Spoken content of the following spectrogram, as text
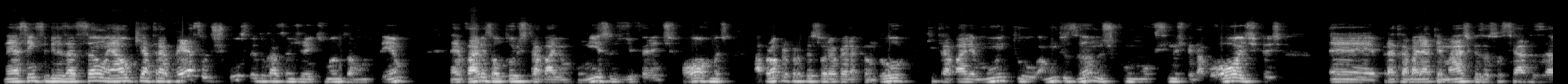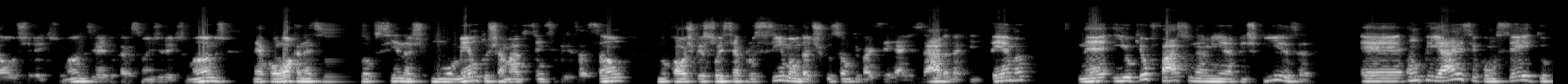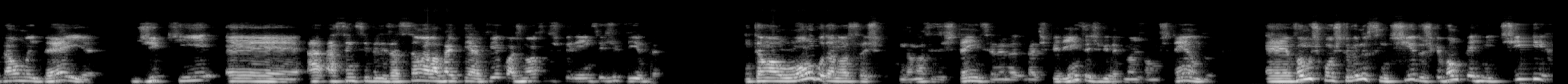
Né? A sensibilização é algo que atravessa o discurso da educação e direitos humanos há muito tempo. Né? Vários autores trabalham com isso de diferentes formas. A própria professora Vera Candor, que trabalha muito há muitos anos com oficinas pedagógicas é, para trabalhar temáticas associadas aos direitos humanos e à educação e direitos humanos, né? coloca nessas oficinas um momento chamado de sensibilização, no qual as pessoas se aproximam da discussão que vai ser realizada daquele tema, né? E o que eu faço na minha pesquisa é, ampliar esse conceito para uma ideia de que é, a, a, sensibilização ela vai ter a ver com as nossas experiências de vida. Então, ao longo da nossa, da nossa existência, né, das experiências de vida que nós vamos tendo, é, vamos construindo sentidos que vão permitir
